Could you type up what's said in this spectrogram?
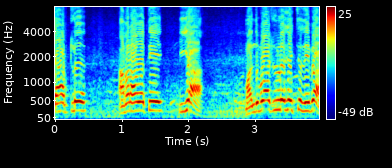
క్యాపిటల్ అమరావతి ఇయ్యా. మందు బాటిల్లో తెచ్చేది ఇవా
